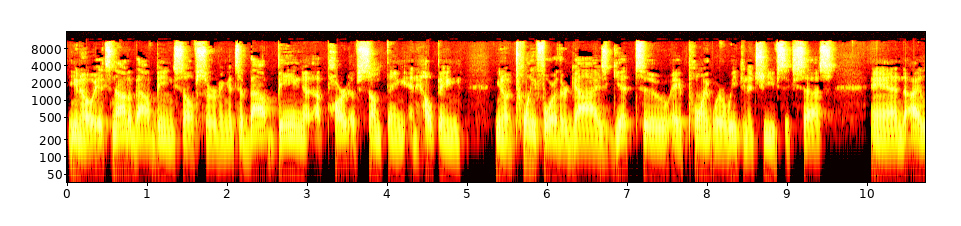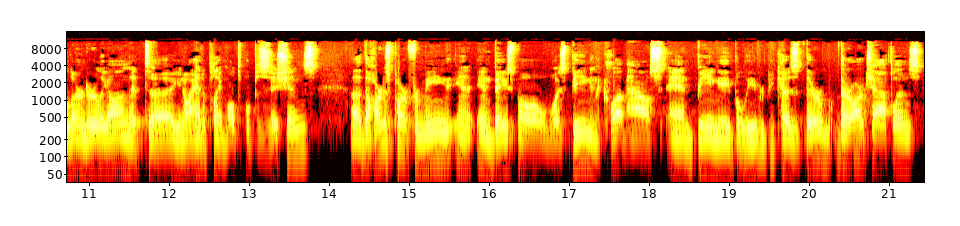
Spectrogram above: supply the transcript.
you know it's not about being self-serving. It's about being a part of something and helping you know 24 other guys get to a point where we can achieve success and i learned early on that uh, you know i had to play multiple positions. Uh, the hardest part for me in, in, baseball was being in the clubhouse and being a believer because there there are chaplains.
